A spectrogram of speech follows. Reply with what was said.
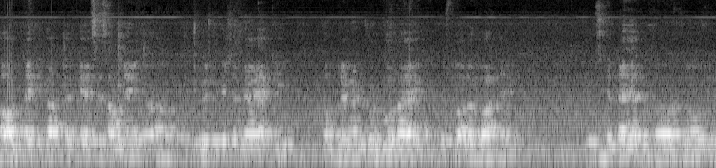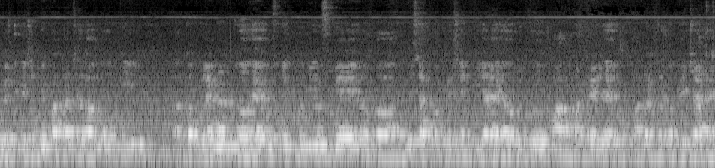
और तहकीकत करके ऐसे सामने इन्वेस्टिगेशन में आया कि कंप्लेनेंट झूठ बोल रहा है, कुछ तो अलग बात है। तो उसके तहत जो इन्वेस्टिगेशन में पता चला वो कि कंप्लेनेंट जो है, उसने खुद ही उसमें मिसअप्रोप्रिएशन किया है और जो मटेरियल है वो अलग जगह बेचा है।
